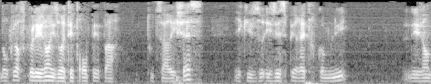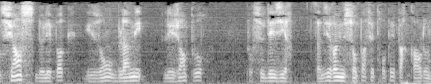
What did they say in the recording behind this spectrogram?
donc lorsque les gens ils ont été trompés par toute sa richesse et qu'ils ils espéraient être comme lui, les gens de science de l'époque, ils ont blâmé les gens pour, pour ce désir. C'est-à-dire, ils ne sont pas fait tromper par Qarun.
